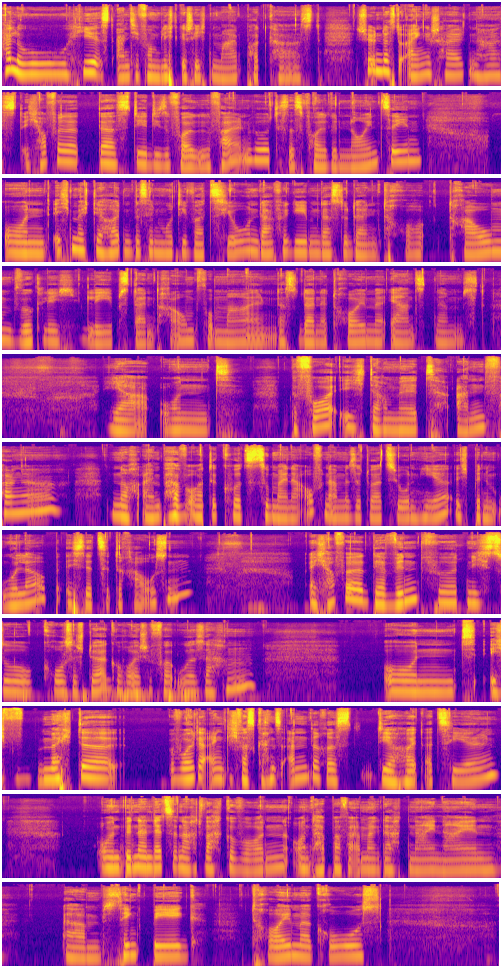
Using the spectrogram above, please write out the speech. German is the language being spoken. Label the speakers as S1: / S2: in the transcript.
S1: Hallo, hier ist Antje vom Lichtgeschichten mal Podcast. Schön, dass du eingeschalten hast. Ich hoffe, dass dir diese Folge gefallen wird. Es ist Folge 19 und ich möchte dir heute ein bisschen Motivation dafür geben, dass du deinen Tra Traum wirklich lebst, deinen Traum vom Malen, dass du deine Träume ernst nimmst. Ja, und bevor ich damit anfange, noch ein paar Worte kurz zu meiner Aufnahmesituation hier. Ich bin im Urlaub, ich sitze draußen. Ich hoffe, der Wind wird nicht so große Störgeräusche verursachen. Und ich möchte, wollte eigentlich was ganz anderes dir heute erzählen und bin dann letzte Nacht wach geworden und habe auf einmal gedacht, nein, nein, ähm, think big, träume groß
